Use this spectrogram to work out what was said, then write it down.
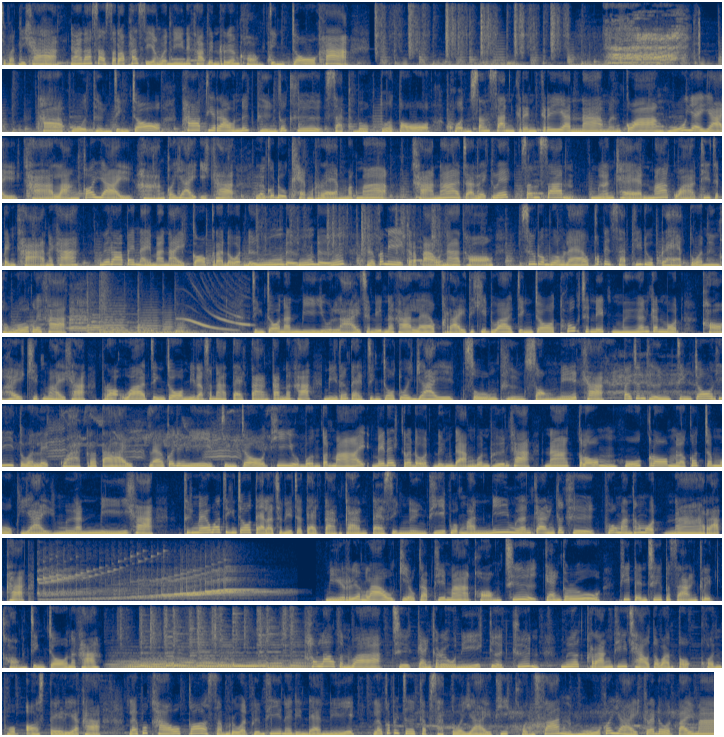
สวัสดีค่ะ นานาศาสตร์สารพัดเสียงวันนี้นะคะ เป็นเรื่องของจิงโจ้ค่ะ ถ้าพูดถึงจิงโจ้ ภาพที่เรานึกถึงก็คือ สัตว์บกตัวโต ขนสั้นๆ เกรียนๆ หน้าเหมือนกวาง หูใหญ่ๆ ขาหลังก็ใหญ่ หางก็ใหญ่อีกค่ะ แล้วก็ดูแข็งแรงมากๆ ขาหน้าจะเล็กๆ สั้นๆ เหมือนแขนมากกว่าที่จะเป็นขานะคะ เวลาไปไหนมาไหนก็กระโดดดึงดึงดึง แล้วก็มีกระเป๋าหน้าท้อง ซึ่งรวมๆแล้วก็เป็นสัตว์ที่ดูแปลกตัวหนึ่งของโลกเลยค่ะ จิงโจ้นั้นมีอยู่หลายชนิดนะคะ แล้วใครที่คิดว่าจิงโจ้ทุกชนิดเหมือนกันหมด ขอให้คิดใหม่ค่ะ เพราะว่าจิงโจ้มีลักษณะแตกต่างกันนะคะ มีตั้งแต่จิงโจ้ตัวใหญ่สูงถึง 2 เมตรค่ะ ไปจนถึงจิงโจ้ที่ตัวเล็กกว่ากระต่าย แล้วก็ยังมีจิงโจ้ที่อยู่บนต้นไม้ ไม่ได้กระโดดดึงดังบนพื้นค่ะ หน้ากลม หูกลมแล้วก็จมูกใหญ่เหมือนหมีค่ะ ถึงแม้ว่าจิงโจ้แต่ละชนิดจะแตกต่างกัน แต่สิ่งหนึ่งที่พวกมันมีเหมือนกันก็คือ พวกมันทั้งหมดน่ารักค่ะมีเรื่องเล่าเกี่ยวกับที่มาของชื่อแกงกรู ที่เป็นชื่อภาษาอังกฤษของจิงโจ้นะคะ ล่ากันว่า ชื่อแกงกรูนี้เกิดขึ้น เมื่อครั้งที่ชาวตะวันตกค้นพบออสเตรเลียค่ะ และพวกเขาก็สำรวจพื้นที่ในดินแดนนี้ แล้วก็ไปเจอกับสัตว์ตัวใหญ่ที่ขนสั้น หูก็ใหญ่กระโดดไปมา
